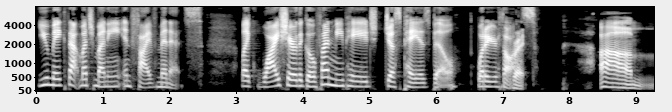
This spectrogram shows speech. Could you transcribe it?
You make that much money in five minutes. Like, why share the GoFundMe page? Just pay his bill. What are your thoughts? Right. Um,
